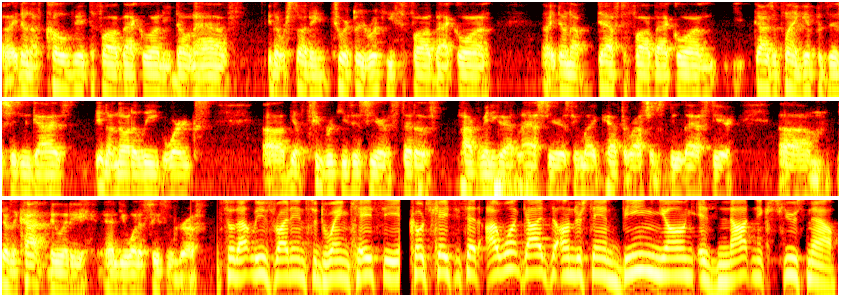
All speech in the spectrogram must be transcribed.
Uh, you don't have COVID to fall back on. You don't have, you know, we're starting two or three rookies to fall back on. Uh, you don't have depth to fall back on. Guys are playing in position. Guys, you know, know how the league works. Uh, you have two rookies this year instead of however many you had last year. It seemed like half the roster was new last year um, there's a continuity and you want to see some growth. So that leads right into Dwane Casey. Coach Casey said, I want guys to understand being young is not an excuse now.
